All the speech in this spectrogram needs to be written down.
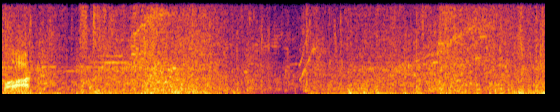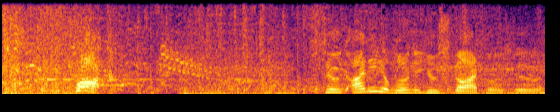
Fuck. Fuck! Dude, I need to learn to use snipers, dude.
